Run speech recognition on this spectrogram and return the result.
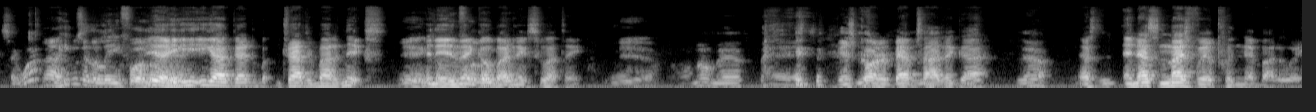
Say what? Nah, he was in the league for a little Yeah, bit. he, he got, got drafted by the Knicks. yeah, he And then they go by the little Knicks too, I think. Yeah. I don't know, man. Yeah. Vince Carter baptized that guy. Yeah. That's and that's a nice way of putting that, by the way.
